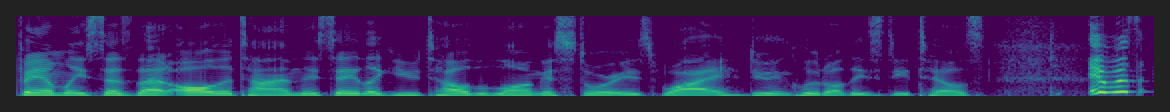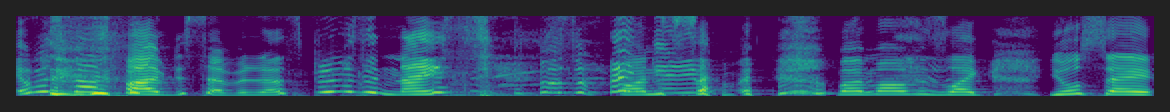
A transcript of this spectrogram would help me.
family says that all the time. They say like you tell the longest stories. Why do you include all these details? It was it was about five to seven of us, but it was a nice. It was a Fun seven. My mom is like, you'll say,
